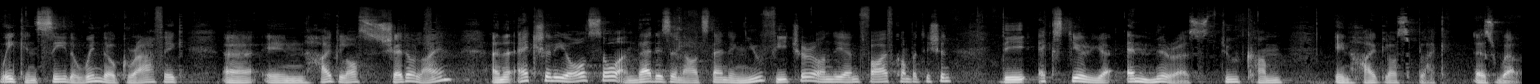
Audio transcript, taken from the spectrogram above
we can see the window graphic uh, in high gloss shadow line and actually also and that is an outstanding new feature on the M5 competition the exterior M mirrors do come in high gloss black as well.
